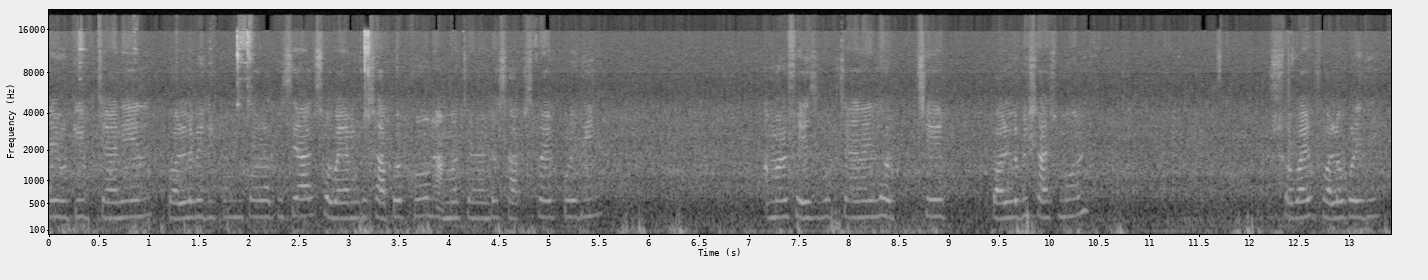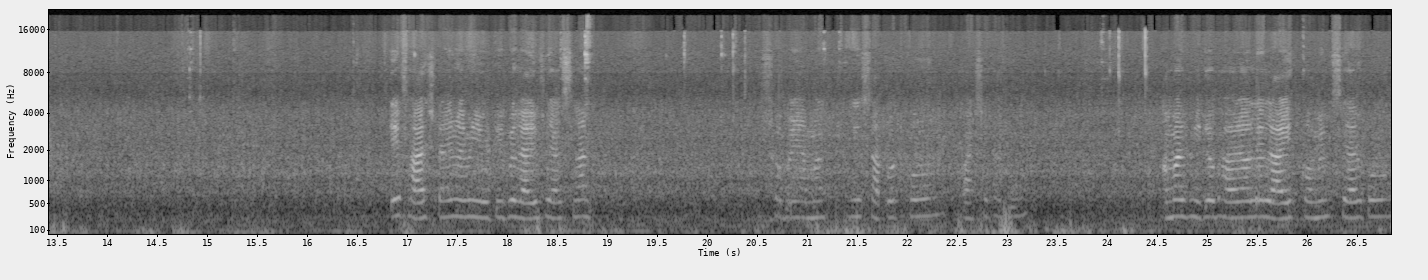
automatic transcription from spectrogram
YouTube channel Pallabi Dipankar official. সবাই আমাকে সাপোর্ট করুন, আমার চ্যানেলটা সাবস্ক্রাইব করে দিন। আমার ফেসবুক চ্যানেল হচ্ছে পল্লবী শাসমল সবাই ফলো করে দিন। এই ফার্স্ট টাইম আমি ইউটিউবে লাইভে আসলাম। সবাই আমাকে সাপোর্ট করুন, পাশে থাকুন। আমার ভিডিও ভালো লাগলে লাইক কমেন্ট শেয়ার করুন।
